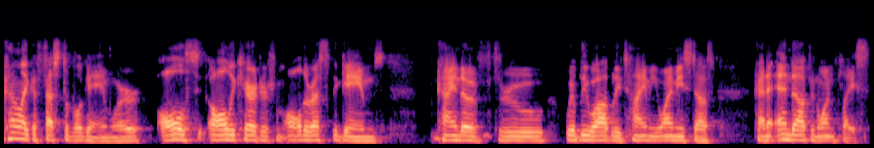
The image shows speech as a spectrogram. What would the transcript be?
kind of like a festival game where all all the characters from all the rest of the games, kind of through wibbly wobbly timey wimey stuff, kind of end up in one place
